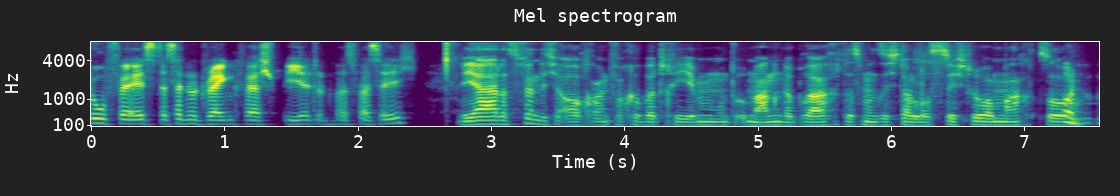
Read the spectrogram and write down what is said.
doof er ist, dass er nur Dragon Quest spielt und was weiß ich. Ja, das finde ich auch einfach übertrieben und unangebracht, dass man sich da lustig drüber macht. So. Und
